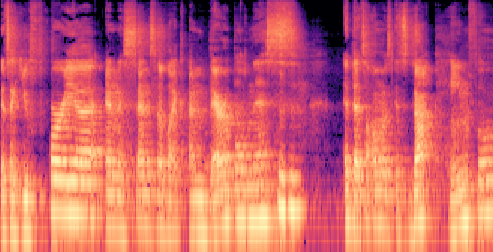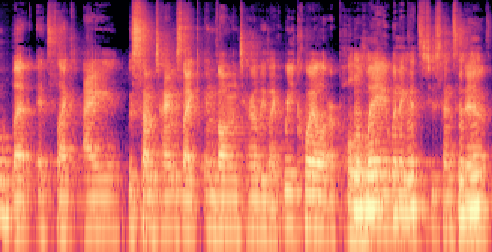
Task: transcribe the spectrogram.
it's like euphoria and this sense of like unbearableness Mhm. that's almost it's not painful but it's like i sometimes like involuntarily like recoil or pull Mhm, away when mhm. it gets too sensitive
